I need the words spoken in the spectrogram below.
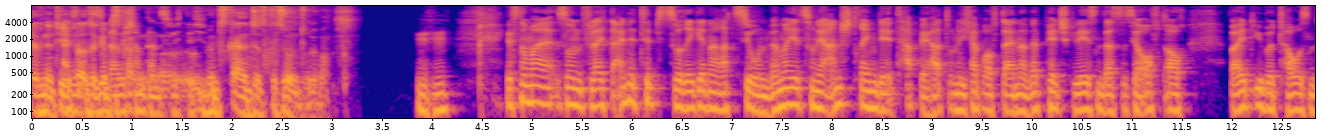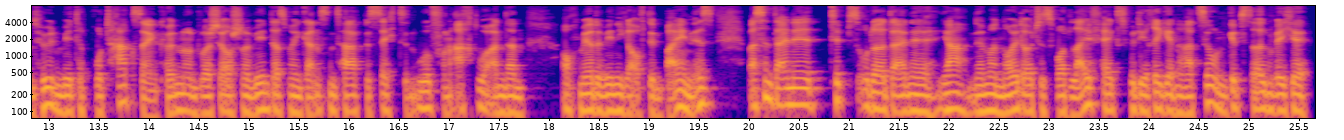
Definitiv, also, also gibt es kein, äh, keine Diskussion drüber. Mhm. Jetzt nochmal so ein, vielleicht deine Tipps zur Regeneration. Wenn man jetzt so eine anstrengende Etappe hat und ich habe auf deiner Webpage gelesen, dass das ja oft auch weit über 1000 Höhenmeter pro Tag sein können. Und du hast ja auch schon erwähnt, dass man den ganzen Tag bis 16 Uhr von 8 Uhr an dann auch mehr oder weniger auf dem Bein ist. Was sind deine Tipps oder deine, ja, nennen wir ein neudeutsches Wort, Lifehacks für die Regeneration? Gibt es da irgendwelche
